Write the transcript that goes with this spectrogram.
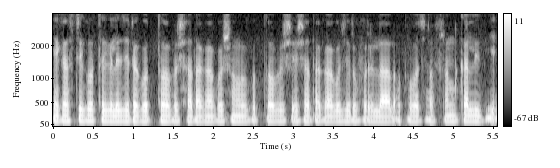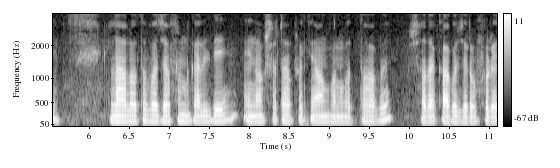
এই কাজটি করতে গেলে যেটা করতে হবে, সাদা কাগজ সংগ্রহ করতে হবে, সেই সাদা কাগজের উপরে লাল অথবা জাফরান কালি দিয়ে। লাল অথবা জাফরান কালি দিয়ে এই নকশাটা আপনাকে অঙ্কন করতে হবে সাদা কাগজের উপরে।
